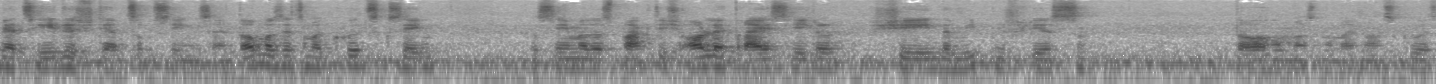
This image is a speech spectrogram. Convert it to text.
Mercedes-Stern zum Sehen sein. Da haben wir es jetzt mal kurz gesehen, da sehen wir, dass praktisch alle drei Segel schön in der Mitte schließen. Da haben wir es nochmal ganz gut,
